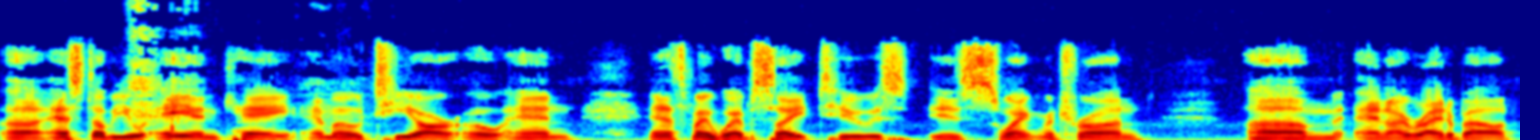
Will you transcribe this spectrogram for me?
uh, S W A N K M O T R O N, and that's my website too. Is is Swankmotron, um, and I write about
